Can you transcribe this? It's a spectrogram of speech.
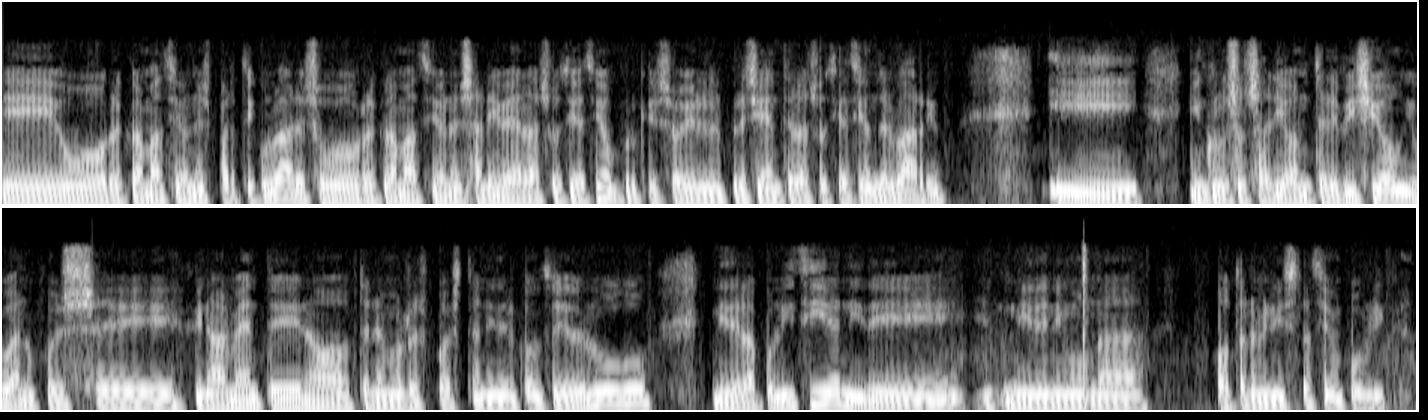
eh, hubo reclamaciones particulares, hubo reclamaciones a nivel de la asociación, porque soy el presidente de la asociación del barrio, y incluso salió en televisión y bueno, pues eh, finalmente no tenemos respuesta ni del Consejo de Lugo, ni de la policía, ni de, ni de ninguna otra administración pública.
